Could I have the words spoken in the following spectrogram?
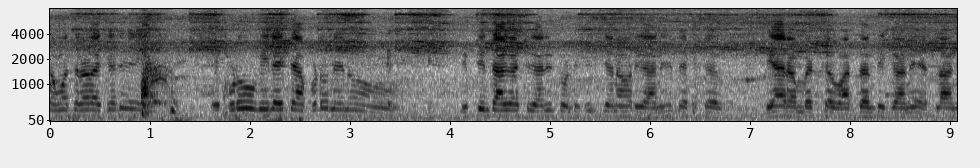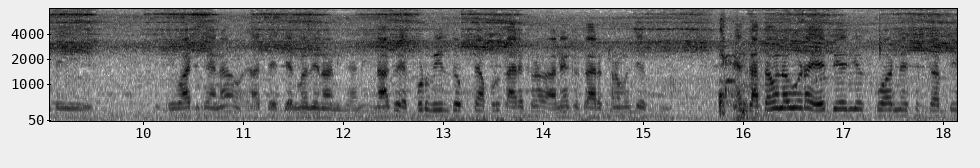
సంవత్సరాలకి ఎప్పుడు వీలైతే అప్పుడు నేను ఫిఫ్టీన్త్ ఆగస్ట్ కానీ ట్వంటీ సిక్స్ జనవరి కానీ లేకపోతే బిఆర్ అంబేద్కర్ వర్ధంతికి కానీ ఎట్లాంటి వాటికైనా అయితే జన్మదినానికి కానీ నాకు ఎప్పుడు వీలు దొరికితే అప్పుడు కార్యక్రమం అనేక కార్యక్రమాలు చేస్తున్నాను నేను గతంలో కూడా APNGS coordination committee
